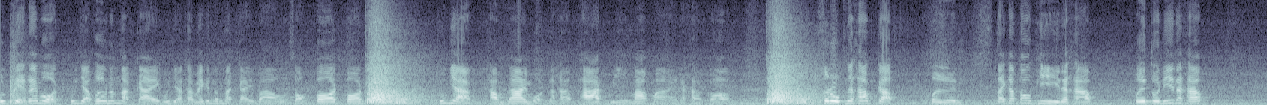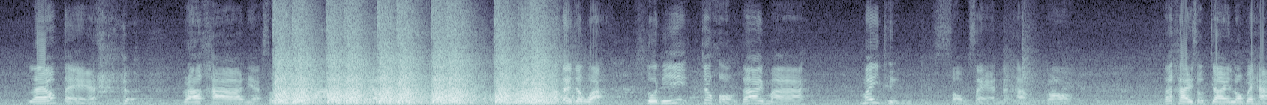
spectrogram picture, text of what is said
คุณเปลี่ยนได้หมด คุณอยากเพิ่มน้ำหนักไกลคุณอยากทำให้น้ำหนักไกลเบา 2 ปอนด์ปอนด์ทุกอย่างทำได้หมดนะครับ พาร์ทมีมากมายนะครับ ก็สรุปนะครับกับปืน s t a c c a t o P นะครับ ปืนตัวนี้นะครับ แล้วแต่ราคาเนี่ยสวิงมากแล้วแล้วแต่จังหวะ ตัวนี้เจ้าของได้มาไม่ถึง 2 0 0แสนนะครับ ก็ถ้าใครสนใจลองไปหา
